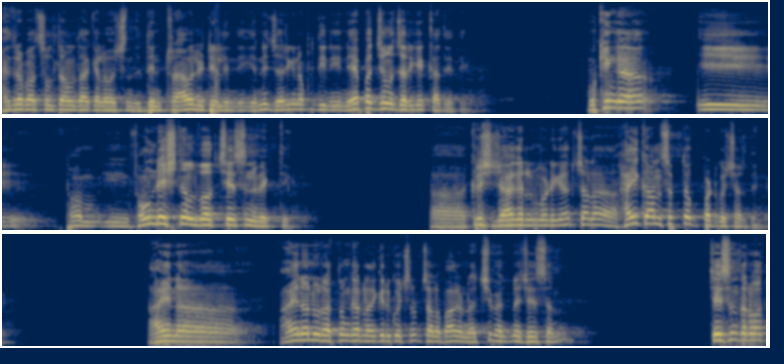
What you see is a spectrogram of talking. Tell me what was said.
హైదరాబాద్ సుల్తాన్ల దాకా ఎలా వచ్చింది? దీని ట్రావెల్ ఇటు వెళ్ళింది. ఇవన్నీ జరిగినప్పుడు దీని నేపథ్యంలో జరిగే కథ ఇది. ముఖ్యంగా ఈ ఈ ఫౌండేషనల్ వర్క్ చేసిన వ్యక్తి క్రిష్ జాగర్మోడి గారు చాలా హై కాన్సెప్ట్తో పట్టుకొచ్చారు దీన్ని. ఆయన ఆయనను రత్నం గారు నా దగ్గరికి వచ్చినప్పుడు చాలా బాగా నచ్చి వెంటనే చేశాను. చేసిన తర్వాత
